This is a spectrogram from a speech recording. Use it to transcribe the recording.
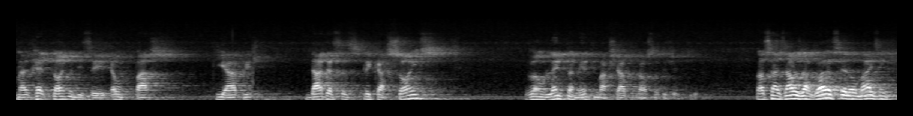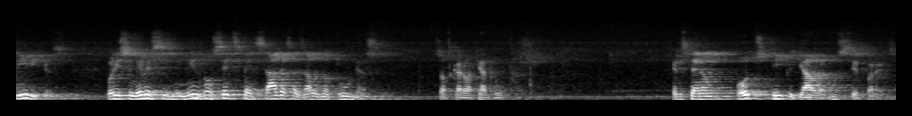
Mas retorno a dizer, é um passo que abre, dadas essas explicações, vão lentamente marchar para o nosso objetivo. Nossas aulas agora serão mais empíricas, por isso mesmo esses meninos vão ser dispensados essas aulas noturnas, só ficarão aqui adultos. Eles terão outros tipos de aula muito cedo isso.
